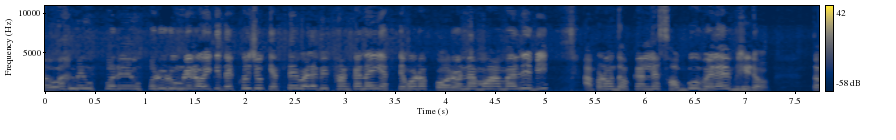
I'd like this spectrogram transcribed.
ଆଉ ଆମେ ଉପରେ ଉପର ରୁମ୍ରେ ରହିକି ଦେଖୁଛୁ କେତେବେଳେ ବି ଫାଙ୍କା ନାହିଁ ଏତେ ବଡ଼ କରୋନା ମହାମାରୀରେ ବି ଆପଣଙ୍କ ଦୋକାନରେ ସବୁବେଳେ ଭିଡ଼ ତ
